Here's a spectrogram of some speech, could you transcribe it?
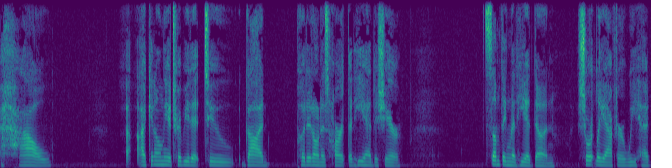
how I can only attribute it to God put it on his heart that he had to share something that he had done shortly after we had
